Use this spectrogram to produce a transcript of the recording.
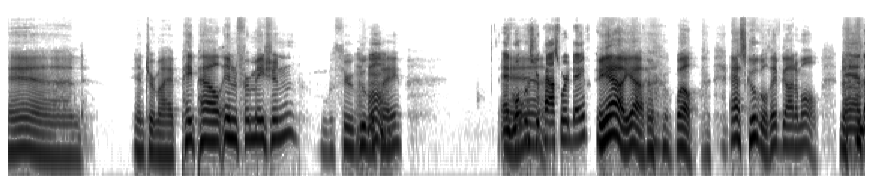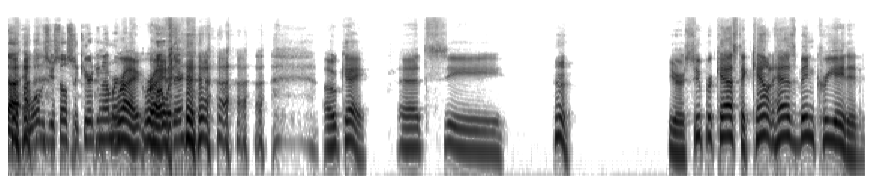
And enter my PayPal information through Google Mhm. Pay. And what was your password, Dave? Yeah, yeah. Well, ask Google; they've got them all. No. And uh, and what was your social security number? right, right. we're okay, let's see. Huh. Your Supercast account has been created.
